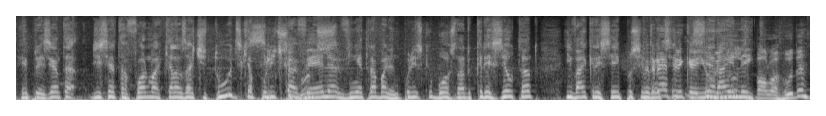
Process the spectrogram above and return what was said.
Representa, de certa forma, aquelas atitudes que a Cinco política segundos. velha vinha trabalhando. Por isso que o Bolsonaro cresceu tanto e vai crescer e possivelmente Tréplica será um eleito. Paulo Arruda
